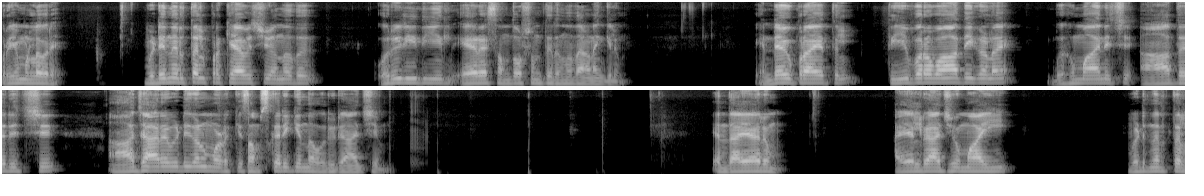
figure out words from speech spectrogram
പ്രിയമുള്ളവരെ വെടിനിർത്തൽ പ്രഖ്യാപിച്ചു എന്നത് ഒരു രീതിയിൽ ഏറെ സന്തോഷം തരുന്നതാണെങ്കിലും എന്റെ അഭിപ്രായത്തിൽ തീവ്രവാദികളെ ബഹുമാനിച്ച് ആദരിച്ച് ആചാരവിടികൾ മുഴക്കി സംസ്കരിക്കുന്ന ഒരു രാജ്യം. എന്തായാലും അയൽ രാജ്യവുമായി വെടിനിർത്തൽ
